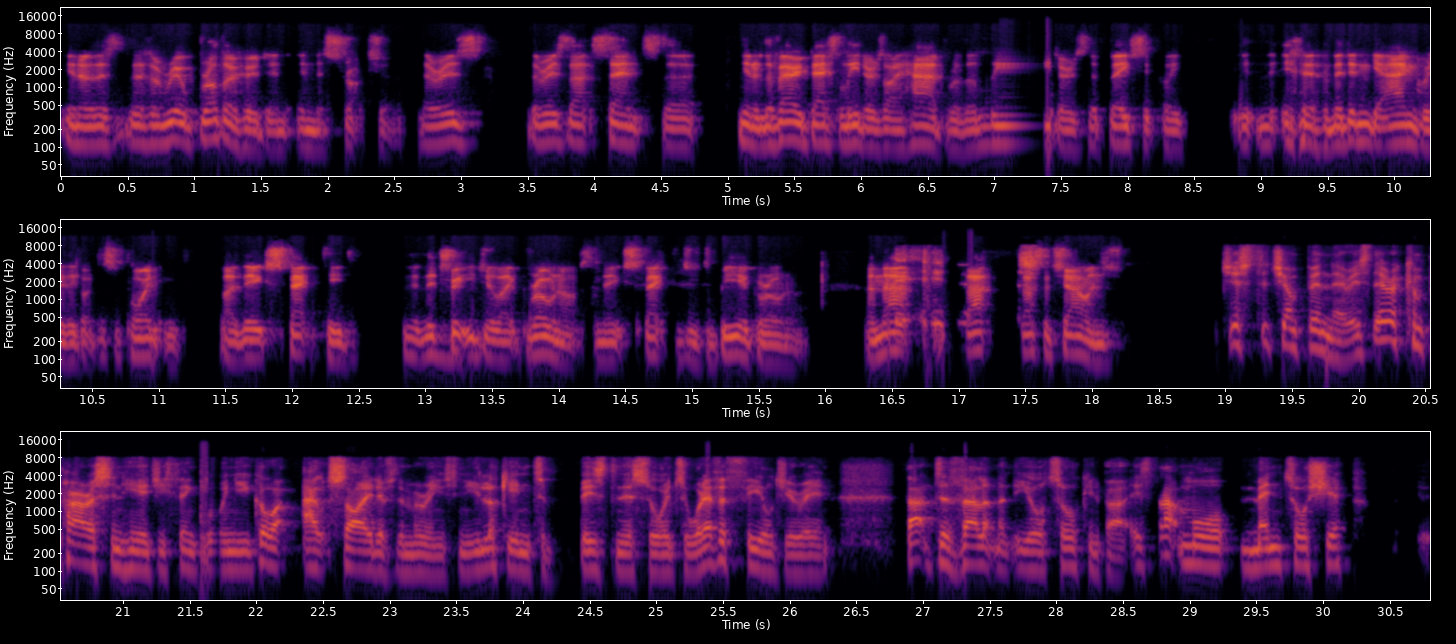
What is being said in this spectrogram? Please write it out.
you know, there's there's a real brotherhood in in the structure. There is there is that sense that you know the very best leaders I had were the leaders that basically they didn't get angry, they got disappointed. Like they expected, they treated you like grown-ups, and they expected you to be a grown-up, and that it, it, that that's a challenge just to jump in there, is there a comparison here, do you think, when you go outside of the Marines and you look into business or into whatever field you're in, that development that you're talking about, is that more mentorship?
